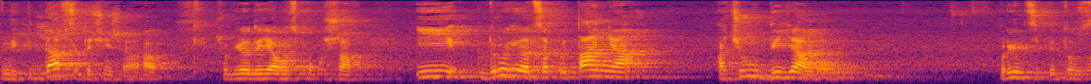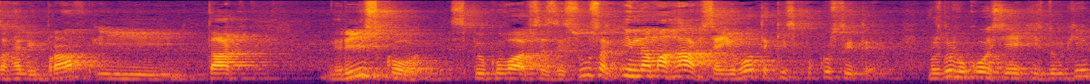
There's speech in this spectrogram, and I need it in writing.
не піддався, точніше, а щоб його диявол спокушав. І друге, оце питання: а чому диявол? В принципі, то взагалі брав і так різко спілкувався з Ісусом і намагався його таки спокусити. Можливо, у когось є якісь думки?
